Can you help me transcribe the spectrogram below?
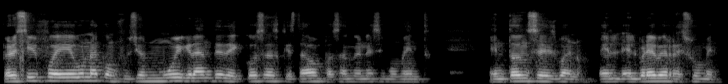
pero sí fue una confusión muy grande de cosas que estaban pasando en ese momento. Entonces, bueno, el, breve resumen.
